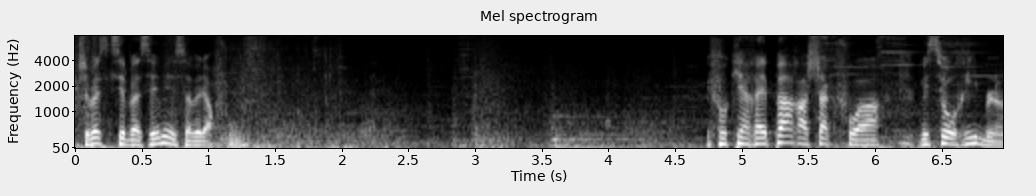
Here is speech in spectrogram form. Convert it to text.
je sais pas ce qui s'est passé, mais ça avait l'air fou. Il faut qu'elle répare à chaque fois. Mais c'est horrible.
